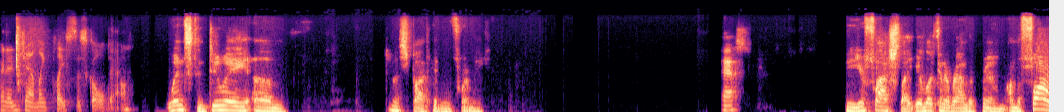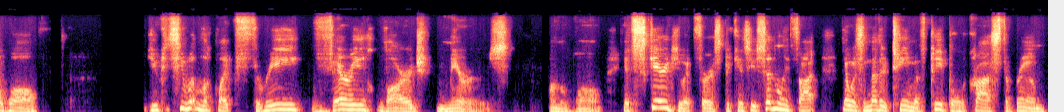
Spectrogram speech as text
I'm going to gently place the skull down. Winston, do a um, do a spot hidden for me. Pass. Your flashlight. You're looking around the room. On the far wall, you can see what look like three very large mirrors on the wall. It scared you at first because you suddenly thought there was another team of people across the room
